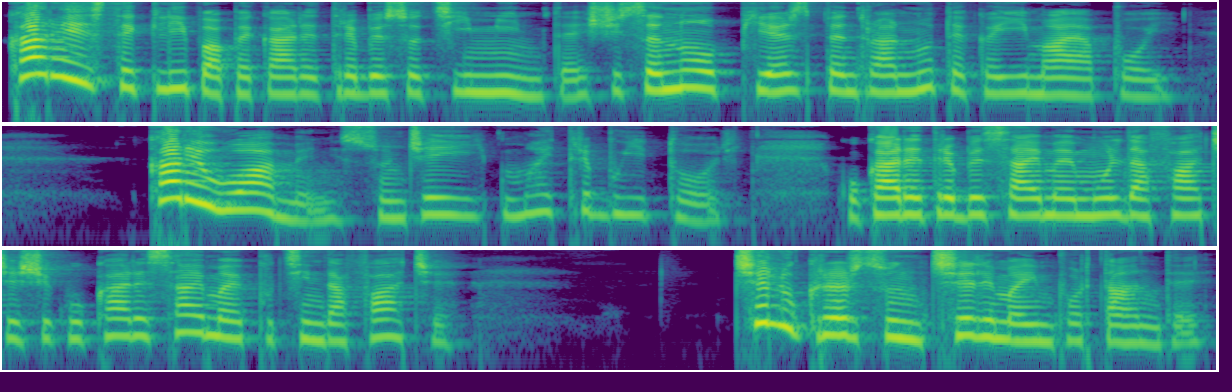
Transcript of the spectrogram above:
Care este clipa pe care trebuie să o ții minte și să nu o pierzi pentru a nu te căi mai apoi? Care oameni sunt cei mai trebuitori, cu care trebuie să ai mai mult de-a face și cu care să ai mai puțin de-a face? Ce lucrări sunt cele mai importante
